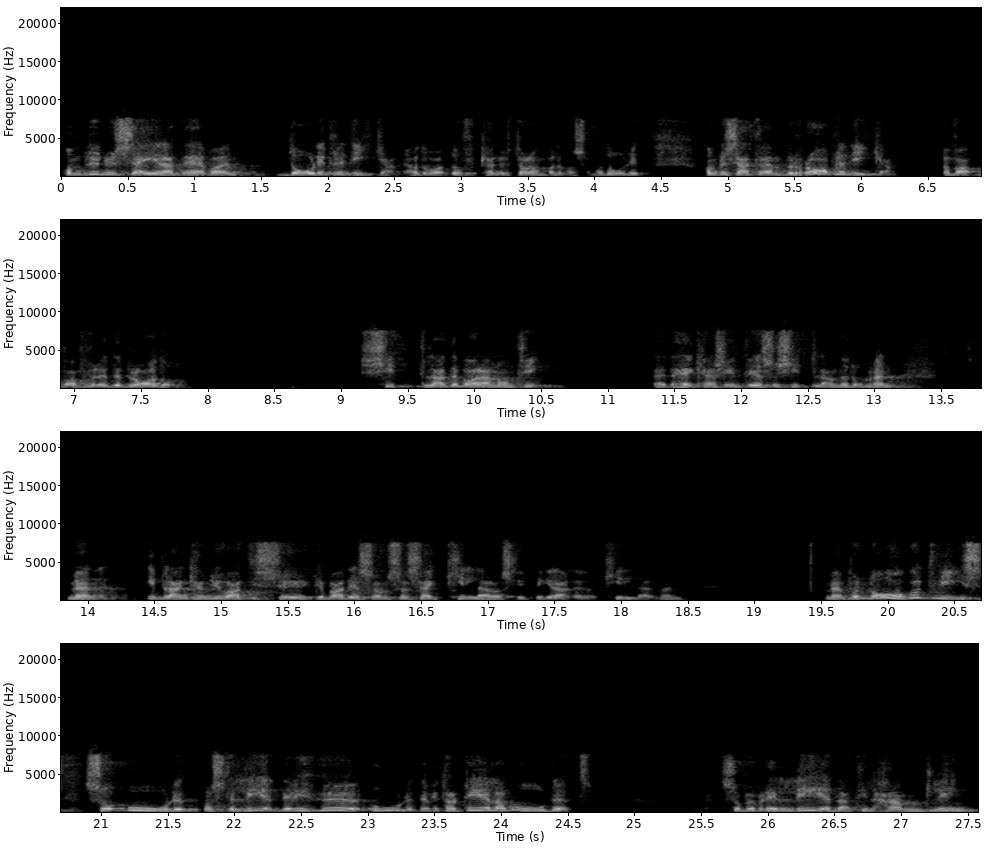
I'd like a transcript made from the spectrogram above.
Om du nu säger att det här var en dålig predikan, ja, då, då kan du tala om vad det var som var dåligt. Om du säger att det var en bra predikan, ja, var, varför är det bra då? Kittlade bara någonting? Eh, det här kanske inte är så kittlande då, men, men ibland kan det ju vara att vi söker bara det som så att säga, killar oss lite grann, eller killar, men, men på något vis så ordet måste leda, det vi hör, ordet, när vi tar del av ordet, så behöver det leda till handling.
